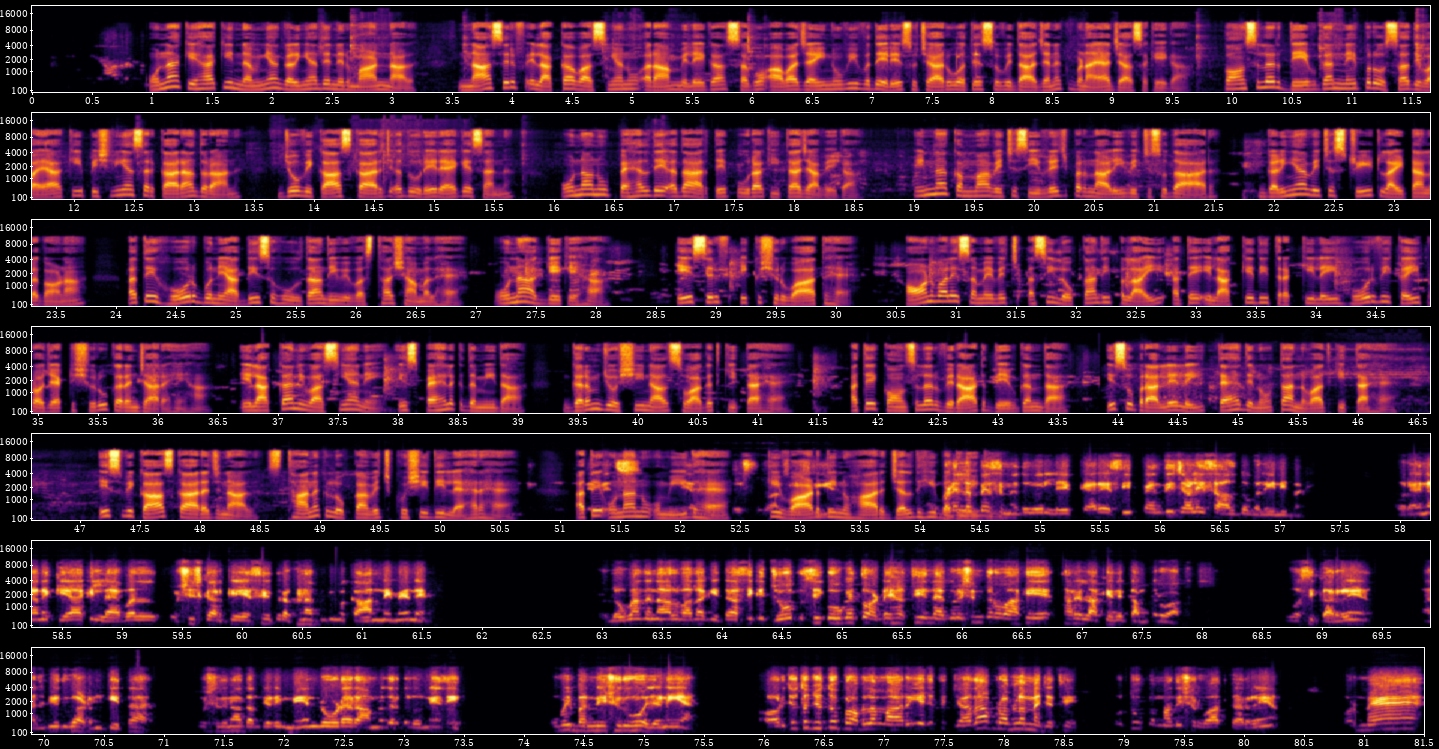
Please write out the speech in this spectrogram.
ਉਹਨਾਂ ਕਿਹਾ ਕਿ ਨਵੀਆਂ ਗਲੀਆਂ ਦੇ ਨਿਰਮਾਣ ਨਾਲ ਨਾ ਸਿਰਫ ਇਲਾਕਾ ਵਾਸੀਆਂ ਨੂੰ ਆਰਾਮ ਮਿਲੇਗਾ, ਸਗੋਂ ਆਵਾਜਾਈ ਨੂੰ ਵੀ ਵਧੇਰੇ ਸੁਚਾਰੂ ਅਤੇ ਸੁਵਿਧਾਜਨਕ ਬਣਾਇਆ ਜਾ ਸਕੇਗਾ। ਕੌਂਸਲਰ ਦੇਵਗਨ ਨੇ ਭਰੋਸਾ ਦਿਵਾਇਆ ਕਿ ਪਿਛਲੀਆਂ ਸਰਕਾਰਾਂ ਦੌਰਾਨ ਜੋ ਵਿਕਾਸ ਕਾਰਜ ਅਧੂਰੇ ਰਹਿ ਗਏ ਸਨ, ਉਹਨਾਂ ਨੂੰ ਪਹਿਲ ਦੇ ਆਧਾਰ ਤੇ ਪੂਰਾ ਕੀਤਾ ਜਾਵੇਗਾ। ਇਨ੍ਹਾਂ ਕੰਮਾਂ ਵਿੱਚ ਸੀਵਰੇਜ ਪ੍ਰਣਾਲੀ ਵਿੱਚ ਸੁਧਾਰ, ਗਲੀਆਂ ਵਿੱਚ ਸਟਰੀਟ ਲਾਈਟਾਂ ਲਗਾਉਣਾ ਅਤੇ ਹੋਰ ਬੁਨਿਆਦੀ ਸਹੂਲਤਾਂ ਦੀ ਵਿਵਸਥਾ ਸ਼ਾਮਲ ਹੈ। ਉਹਨਾਂ ਅੱਗੇ ਕਿਹਾ, ਇਹ ਸਿਰਫ ਇੱਕ ਸ਼ੁਰੂਆਤ ਹੈ। ਆਉਣ ਵਾਲੇ ਸਮੇਂ ਵਿੱਚ ਅਸੀਂ ਲੋਕਾਂ ਦੀ ਭਲਾਈ ਅਤੇ ਇਲਾਕੇ ਦੀ ਤਰੱਕੀ ਲਈ ਹੋਰ ਵੀ ਕਈ ਪ੍ਰੋਜੈਕਟ ਸ਼ੁਰੂ ਕਰਨ ਜਾ ਰਹੇ ਹਾਂ। ਇਲਾਕਾ ਨਿਵਾਸੀਆਂ ਨੇ ਇਸ ਪਹਿਲਕਦਮੀ ਦਾ ਗਰਮਜੋਸ਼ੀ ਨਾਲ ਸਵਾਗਤ ਕੀਤਾ ਹੈ ਅਤੇ ਕੌਂਸਲਰ ਵਿਰਾਟ ਦੇਵਗਨ ਦਾ ਇਸ ਉਪਰਾਲੇ ਲਈ ਤਹਿ ਦਿਲੋਂ ਧੰਨਵਾਦ ਕੀਤਾ ਹੈ। ਇਸ ਵਿਕਾਸ ਕਾਰਜ ਨਾਲ ਸਥਾਨਕ ਲੋਕਾਂ ਵਿੱਚ ਖੁਸ਼ੀ ਦੀ ਲਹਿਰ ਹੈ ਅਤੇ ਉਹਨਾਂ ਨੂੰ ਉਮੀਦ ਹੈ ਕਿ ਵਾਰਡ ਦੀ ਨੁਹਾਰ ਜਲਦ ਹੀ ਬੜੇ ਲੰਬੇ ਬਦਲੇਗੀ। ਸਮੇਂ ਤੋਂ ਇਹ ਲੇਖ ਕਹਿ ਰਹੇ ਸੀ 35 40 ਸਾਲ ਤੋਂ ਗਲੀ ਨਹੀਂ ਬਣੀ। ਔਰ ਇਹਨਾਂ ਨੇ ਕਿਹਾ ਕਿ ਲੈਵਲ ਕੋਸ਼ਿਸ਼ ਕਰਕੇ ਐਸੇ ਤੇ ਰੱਖਣਾ ਕਿਉਂਕਿ ਮਕਾਨ ਨਿਵੇਂ ਨੇ। ਲੋਕਾਂ ਦੇ ਨਾਲ ਵਾਅਦਾ ਕੀਤਾ ਸੀ ਕਿ ਜੋ ਤੁਸੀਂ ਕਹੋਗੇ ਤੁਹਾਡੇ ਹੱਥੀਂ ਇਨੈਗੋਰੇਸ਼ਨ ਕਰਵਾ ਕੇ ਸਾਰੇ ਇਲਾਕੇ ਦੇ ਕੰਮ ਕਰਵਾ ਕੇ ਉਹ ਅਸੀਂ ਕਰ ਰਹੇ ਹਾਂ। ਅੱਜ ਵੀ ਉਦਘਾਟਨ ਕੀਤਾ ਹੈ। ਕੁਝ ਦਿਨਾਂ ਤੱਕ ਜਿਹੜੀ ਮੇਨ ਰੋਡ ਹੈ, ਰਾਮਨਗਰ ਕਲੋਨੀ ਦੀ, ਉਹ ਵੀ ਬੰਨੀ ਸ਼ੁਰੂ ਹੋ ਜਾਣੀ ਹੈ। ਔਰ ਜਿੱਥੋਂ ਜਿੱਥੋਂ ਪ੍ਰੋਬਲਮ ਆ ਰਹੀ ਹੈ, ਜਿੱਥੇ ਜ਼ਿਆਦਾ ਪ੍ਰੋਬਲਮ ਹੈ ਜਿੱਥੇ, ਉੱਥੋਂ ਕੰਮਾਂ ਦੀ ਸ਼ੁਰੂਆਤ ਕਰ ਰਹੇ ਹਾਂ। ਔਰ ਮੈਂ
